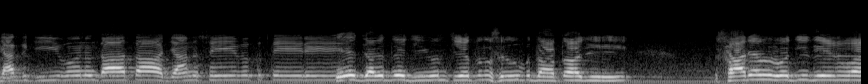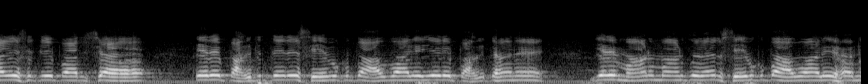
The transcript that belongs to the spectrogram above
ਜਗ ਜੀਵਨ ਦਾਤਾ ਜਨ ਸੇਵਕ ਤੇਰੇ। ਇਹ ਜਗਤ ਦੇ ਜੀਵਨ ਚੇਤਨ ਸਰੂਪ ਦਾਤਾ ਜੀ। ਸਾਰਿਆਂ ਨੂੰ ਰੋਜੀ ਦੇਣ ਵਾਲੇ ਸੱਚੇ ਪਾਤਸ਼ਾਹ ਤੇਰੇ ਭਗਤ ਤੇਰੇ ਸੇਵਕ ਭਾਵ ਵਾਲੇ ਜਿਹੜੇ ਭਗਤ ਹਨ ਜਿਹੜੇ ਮਾਣ ਮਾਣ ਤੋਂ ਰਹਿ ਸੇਵਕ ਭਾਵ ਵਾਲੇ ਹਨ।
